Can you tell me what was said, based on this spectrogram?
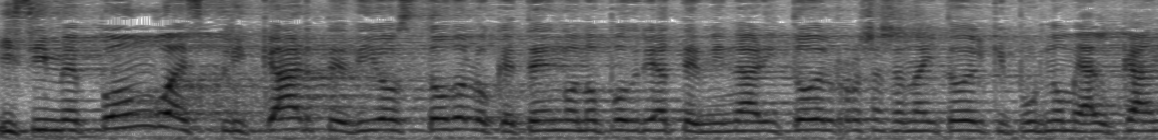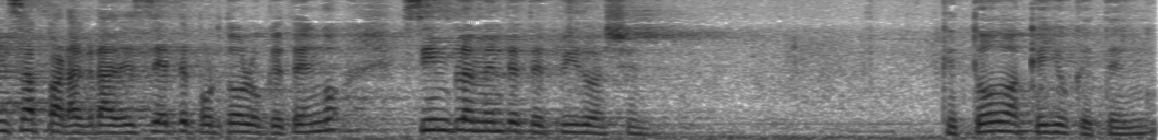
Y si me pongo a explicarte, Dios, todo lo que tengo, no podría terminar y todo el Rosh Hashanah y todo el Kippur no me alcanza para agradecerte por todo lo que tengo. Simplemente te pido, Hashem, que todo aquello que tengo,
